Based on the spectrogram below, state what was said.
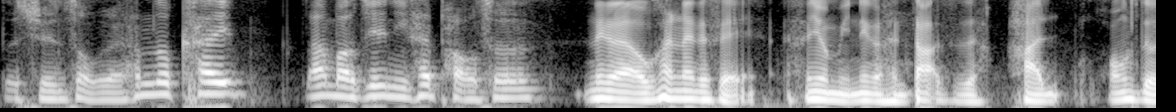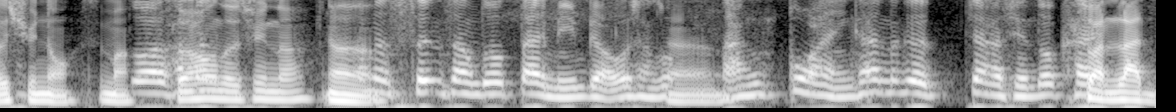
的选手对不对？他们都开兰博基尼、开跑车，那个我看那个谁很有名，那个很大只韩黄德勋哦，是吗？对啊，黄德勋呢？他嗯们，身上都带名表。我想说，嗯难怪你看那个价钱都开赚烂。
